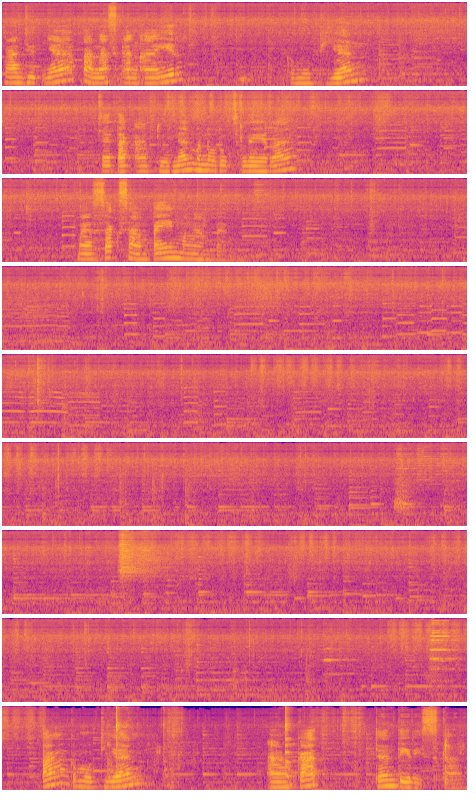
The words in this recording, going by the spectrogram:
Selanjutnya panaskan air kemudian cetak adonan menurut selera masak sampai mengambang matang kemudian angkat dan tiriskan.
